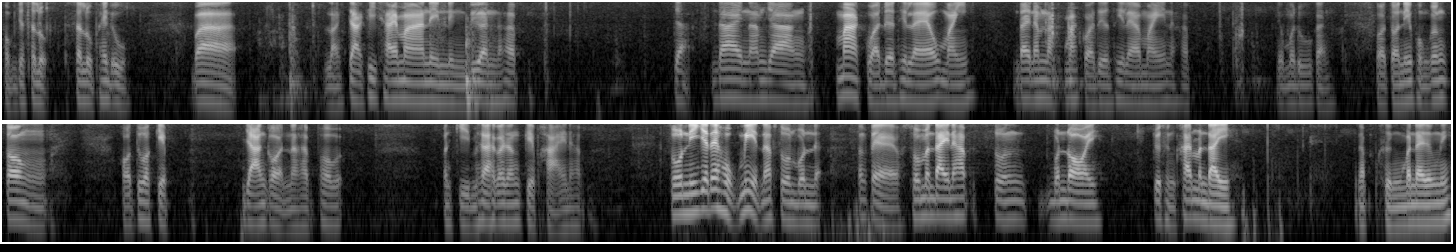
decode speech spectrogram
ผมจะสรุปสรุปให้ดู ว่าหลังจากที่ใช้มาในหนึ่งเดือนนะครับ จะได้น้ำยางมากกว่าเดือนที่แล้วไหม ได้น้ำหนักมากกว่าเดือนที่แล้วไหมนะครับ เดี๋ยวมาดูกันก็ตอนนี้ผมก็ต้องขอตัวเก็บยางก่อนนะครับ เพราะมันกรีดไม่ได้ก็ต้องเก็บขายนะครับ โซนนี้จะได้หกมีดนะครับ โซนบนเนี่ยตั้งแต่โซนบันไดนะครับ โซนบนดอยจนถึงขั้นบันไดนะครับถึงบันไดตรงนี้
